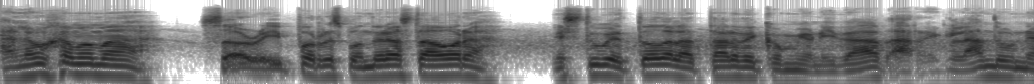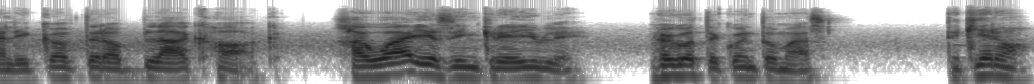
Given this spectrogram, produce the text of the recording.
Aloha, mamá. Sorry por responder hasta ahora. Estuve toda la tarde con mi unidad arreglando un helicóptero Black Hawk. Hawái es increíble. Luego te cuento más. Te quiero.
